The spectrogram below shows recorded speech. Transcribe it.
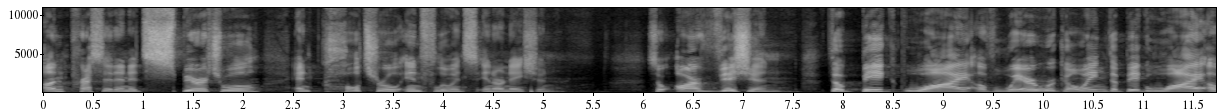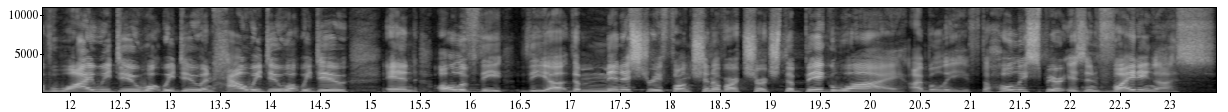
unprecedented spiritual and cultural influence in our nation. So, our vision, the big why of where we're going, the big why of why we do what we do and how we do what we do, and all of the, the, uh, the ministry function of our church, the big why, I believe, the Holy Spirit is inviting us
